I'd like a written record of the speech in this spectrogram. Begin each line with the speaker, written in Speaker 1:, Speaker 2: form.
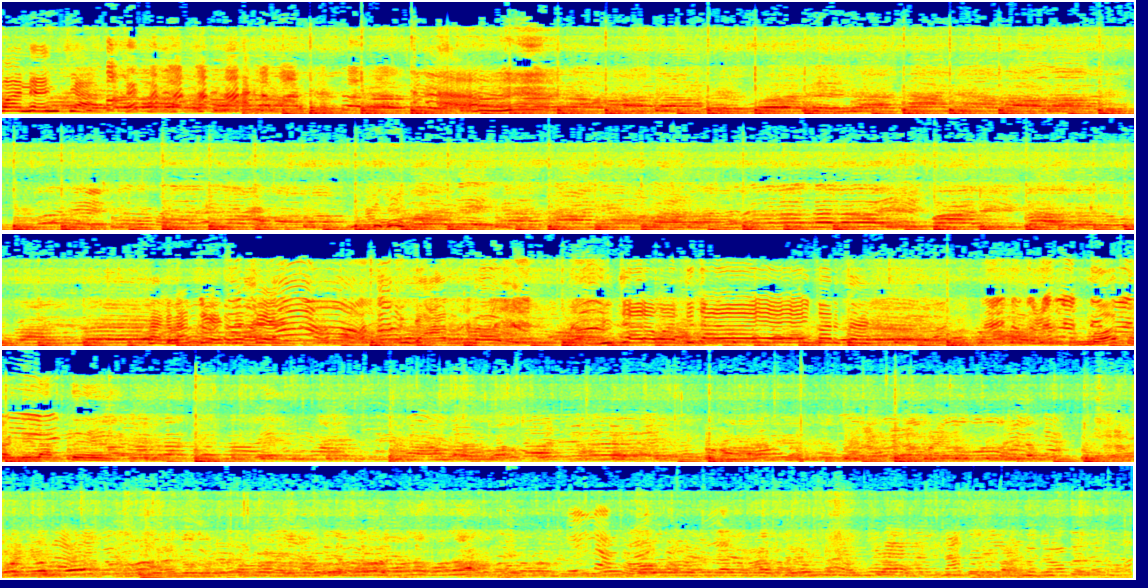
Speaker 1: Mananca.
Speaker 2: mata ni la ten. Gracias.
